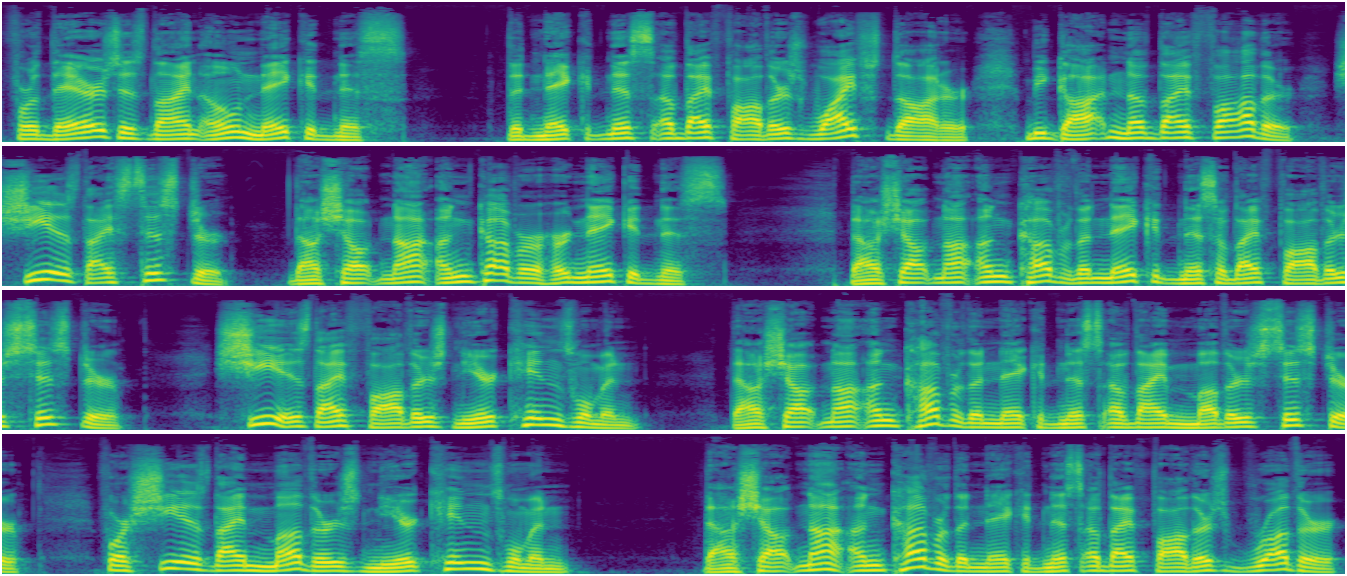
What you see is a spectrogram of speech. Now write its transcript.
for theirs is thine own nakedness. The nakedness of thy father's wife's daughter, begotten of thy father, she is thy sister. Thou shalt not uncover her nakedness. Thou shalt not uncover the nakedness of thy father's sister. She is thy father's near kinswoman. Thou shalt not uncover the nakedness of thy mother's sister, for she is thy mother's near kinswoman. Thou shalt not uncover the nakedness of thy father's brother.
